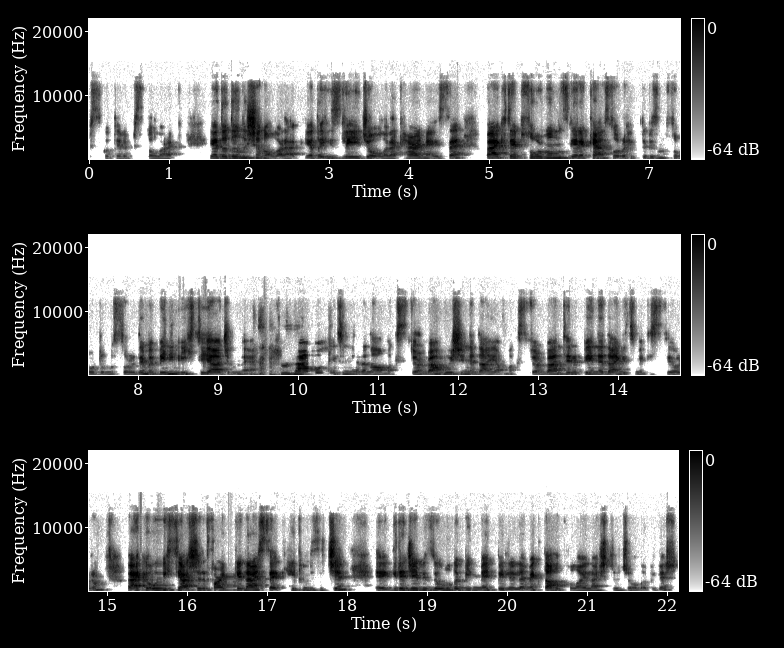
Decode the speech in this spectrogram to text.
psikoterapist olarak ya da danışan olarak ya da izleyici olarak her neyse belki de hep sormamız gereken soru, hep de bizim sorduğumuz soru değil mi? Benim ihtiyacım ne? ben bu eğitimi neden almak istiyorum? Ben bu işi neden yapmak istiyorum? Ben terapiye neden gitmek istiyorum? Belki o ihtiyaçları fark edersek hepimiz için e, gideceğimiz yolu da bilmek, belirlemek daha kolaylaştırıcı olabilir.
